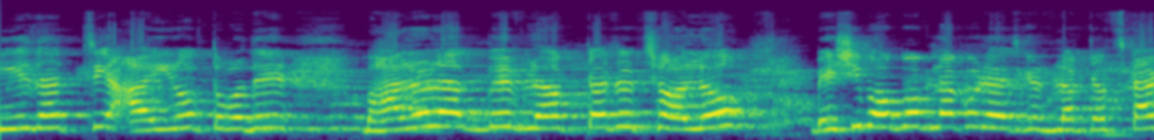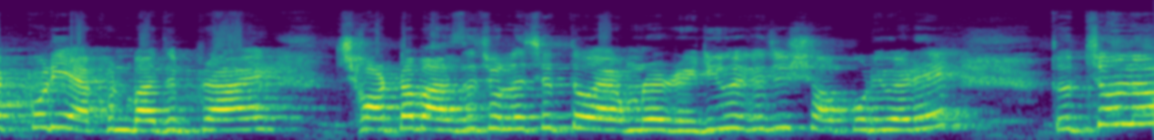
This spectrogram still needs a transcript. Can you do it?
নিয়ে যাচ্ছি। আই হোপ তোমাদের ভালো লাগবে ব্লগটা তো চলো, বেশি বক বক না করে আজকের ব্লগটা স্টার্ট করি। এখন বাজে প্রায় ছটা বাজে চলেছে, তো আমরা রেডি হয়ে গেছি সব পরিবারে তো চলো,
